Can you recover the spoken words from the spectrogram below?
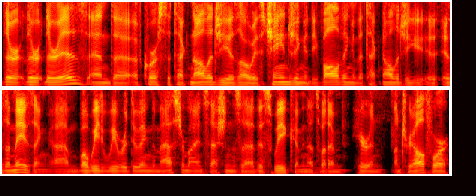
There, there, there is, and uh, of course, the technology is always changing and evolving, and the technology is amazing. Um, well, we we were doing the mastermind sessions uh, this week. I mean, that's what I'm here in Montreal for,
